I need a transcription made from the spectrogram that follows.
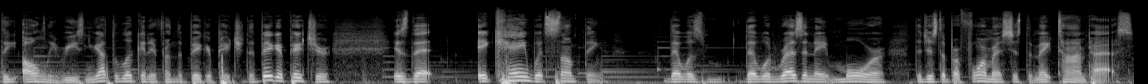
the only reason. You have to look at it from the bigger picture. The bigger picture is that it came with something that was that would resonate more than just a performance just to make time pass.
